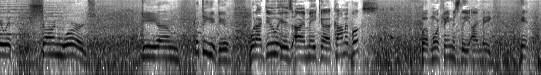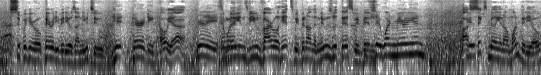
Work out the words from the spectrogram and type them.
here with Sean Wards. The um, what do you do? What I do is I make uh, comic books, but more famously, I make hit superhero parody videos on YouTube. Hit parody. Oh yeah, Really? some what is- millions viewed viral hits. We've been on the news with this. We've been. Did you been say one million? Uh, six million on one video.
